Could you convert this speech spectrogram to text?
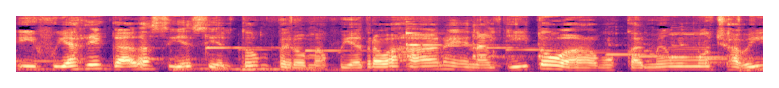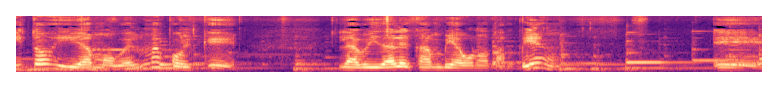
Y fui arriesgada, sí es cierto, pero me fui a trabajar en Alguito a buscarme unos chavitos y a moverme porque la vida le cambia a uno también. Eh,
